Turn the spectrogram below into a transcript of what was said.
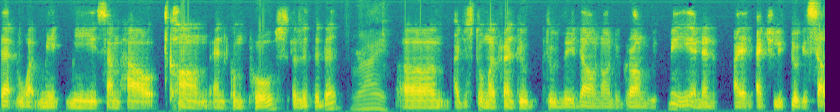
that what made me somehow calm and composed a little bit. Right. Um, I just told my friend to, to lay down on the ground with me and then I actually took a selfie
